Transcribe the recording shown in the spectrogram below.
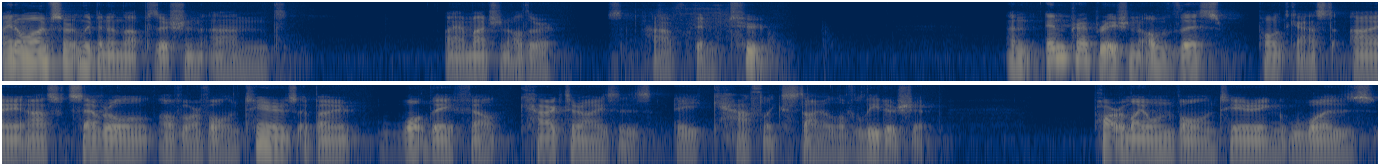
I know I've certainly been in that position, and I imagine others have been too. And in preparation of this podcast, I asked several of our volunteers about what they felt characterizes a Catholic style of leadership. Part of my own volunteering was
